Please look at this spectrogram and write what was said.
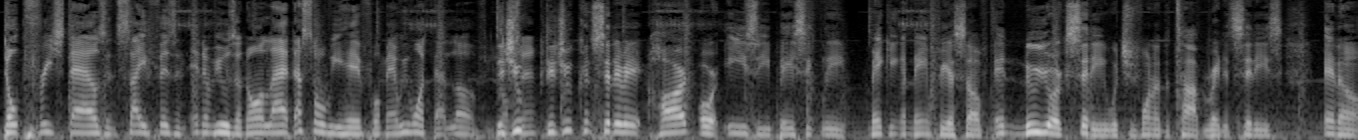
dope freestyles and ciphers and interviews and all that. That's all we here for, man. We want that love. You know Did what you did you consider it hard or easy, basically making a name for yourself in New York City, which is one of the top rated cities in a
